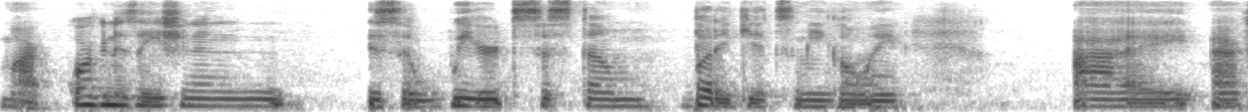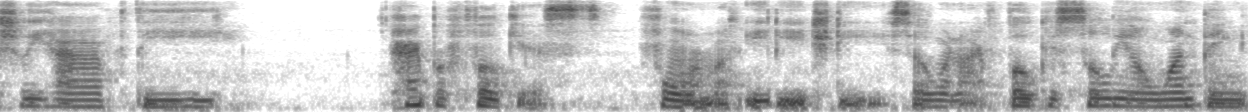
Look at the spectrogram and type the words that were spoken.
My organization is a weird system, but it gets me going. I actually have the hyper focused form of ADHD. So when I focus solely on one thing,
